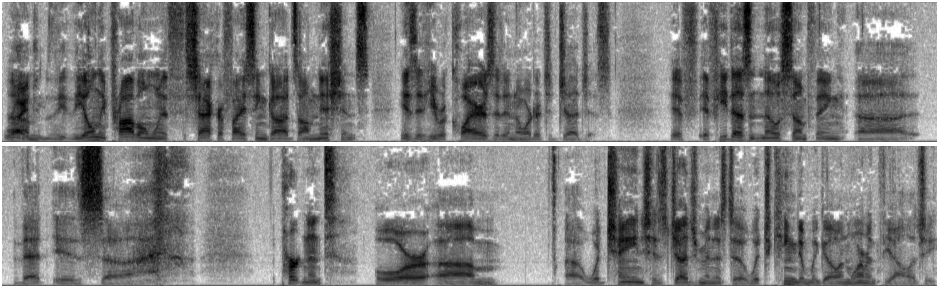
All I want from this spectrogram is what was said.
Right. Um, the the only problem with sacrificing God's omniscience is that He requires it in order to judge us. If if He doesn't know something uh, that is uh, pertinent or um, uh, would change His judgment as to which kingdom we go in Mormon theology,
